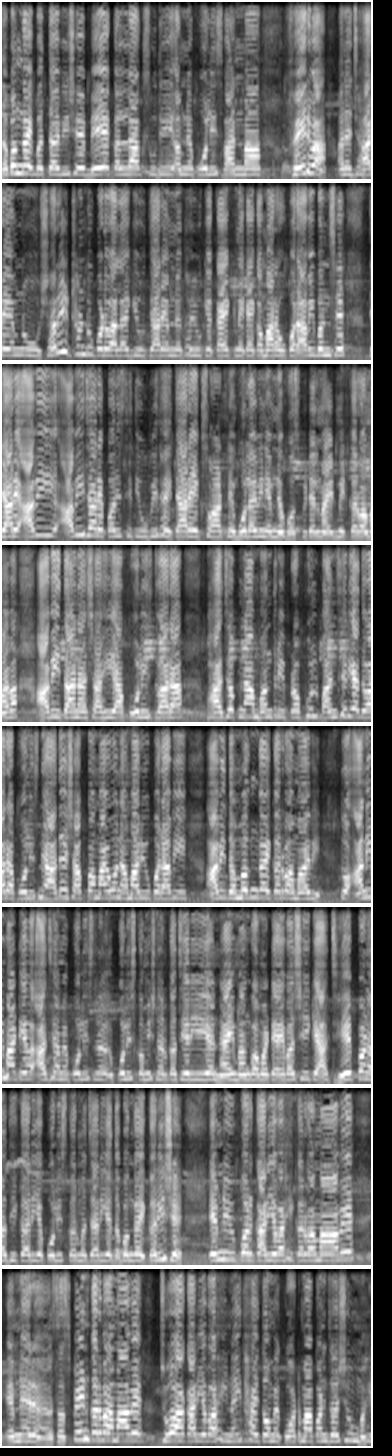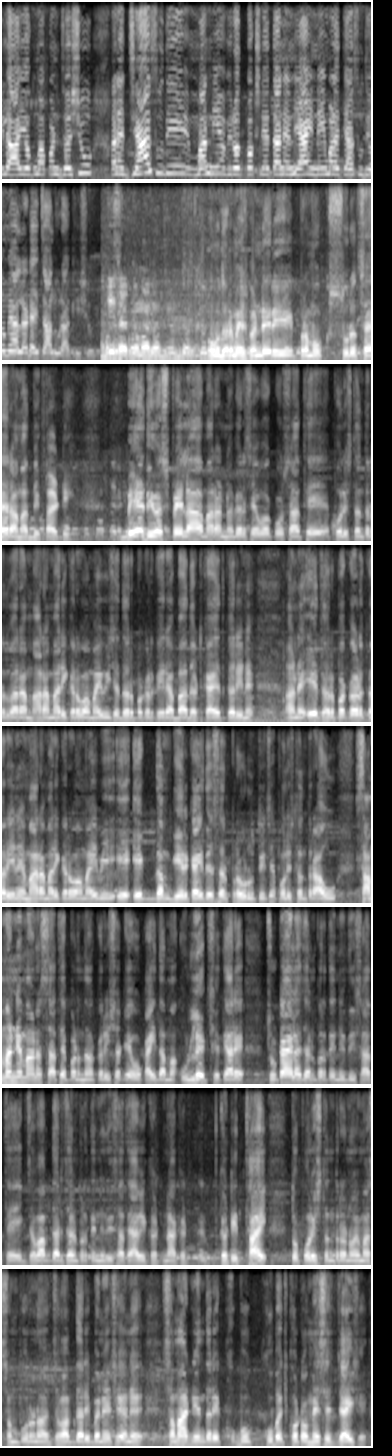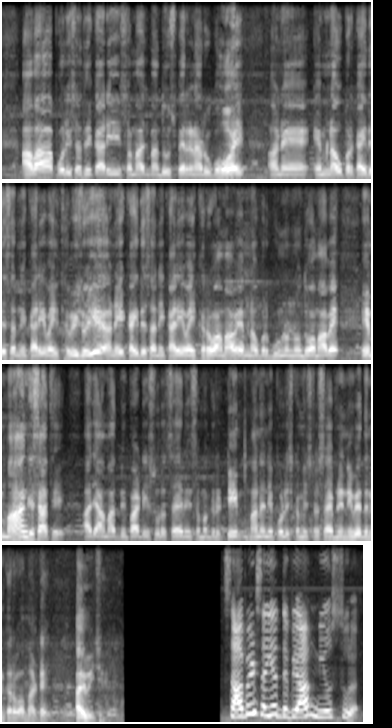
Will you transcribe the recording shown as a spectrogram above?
દબંગાઈ બતાવી છે, બે કલાક સુધી અમને પોલીસ વાનમાં ફેરવા અને જ્યારે એમનું શરીર ઠંડુ પડવા લાગ્યું, ત્યારે એમને થયું કે કાંઈક ને કાંઈક અમારા ઉપર આવી બનશે. ત્યારે આવી આવી જ્યારે પરિસ્થિતિ ઊભી થઈ, ત્યારે એકસો આઠને બોલાવીને એમને હોસ્પિટલમાં એડમિટ કરવામાં આવ્યા. આવી તાનાશાહી આ પોલીસ દ્વારા ભાજપના મંત્રી પ્રફુલ્લ પાનસેરિયા દ્વારા પોલીસને આદેશ આપવામાં આવ્યો અને અમારી ઉપર આવી આવી દમંગાઈ કરવામાં આવી. તો આની માટે આજે અમે પોલીસ પોલીસ કમિશનર કચેરીએ ન્યાય માંગવા માટે આવ્યા છીએ કે આ જે પણ અધિકારીએ પોલીસ કર્મચારીએ દબંગાઈ કરી છે એમની ઉપર કાર્યવાહી કરવામાં આવે એમને સસ્પેન્ડ કરવામાં આવે. જો આ કાર્યવાહી નહીં થાય તો અમે કોર્ટમાં પણ જશું મહિલા આયોગમાં પણ જશું અને જ્યાં સુધી માનનીય વિરોધ પક્ષ નેતાને ન્યાય નહીં મળે ત્યાં સુધી અમે આ લડાઈ ચાલુ રાખીશું. હું ધર્મેશ ભંડેરી પ્રમુખ સુરત શહેર આમ આદમી પાર્ટી. બે દિવસ પહેલાં અમારા નગરસેવકો સાથે પોલીસ તંત્ર દ્વારા મારામારી કરવામાં આવી છે. ધરપકડ કર્યા બાદ અટકાયત કરીને અને એ ધરપકડ કરીને મારામારી કરવામાં આવી એ એકદમ ગેરકાયદેસર પ્રવૃત્તિ છે. પોલીસ તંત્ર આવું સામાન્ય માણસ સાથે પણ ન કરી શકે એવો કાયદામાં ઉલ્લેખ છે. ત્યારે ચૂંટાયેલા જનપ્રતિનિધિ સાથે, એક જવાબદાર જનપ્રતિનિધિ સાથે આવી ઘટના ઘટિત થાય તો પોલીસ તંત્રનો એમાં સંપૂર્ણ જવાબદારી બને છે અને સમાજની અંદર એક ખૂબ ખૂબ જ ખોટો મેસેજ જાય છે. આવા પોલીસ અધિકારી સમાજમાં દુષ્પ્રેરણારૂપ હોય અને એમના ઉપર કાયદેસરની કાર્યવાહી થવી જોઈએ અને એ કાયદેસરની કાર્યવાહી કરવામાં આવે, એમના ઉપર ગુનો નોંધવામાં આવે, એ માંગ સાથે આજે આમ આદમી પાર્ટી સુરત શહેરની સમગ્ર ટીમ માનનીય પોલીસ કમિશનર સાહેબને નિવેદન કરવા માટે આવી છે. સાબિર સૈયદ દિવ્યાંગ ન્યૂઝ સુરત.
